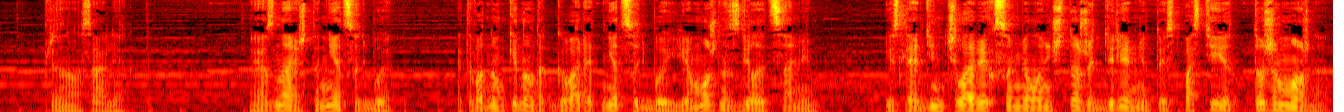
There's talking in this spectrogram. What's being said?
— признался Олег. «Я знаю, что нет судьбы. Это в одном кино так говорят. Нет судьбы, ее можно сделать самим. Если один человек сумел уничтожить деревню, то и спасти ее тоже можно».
